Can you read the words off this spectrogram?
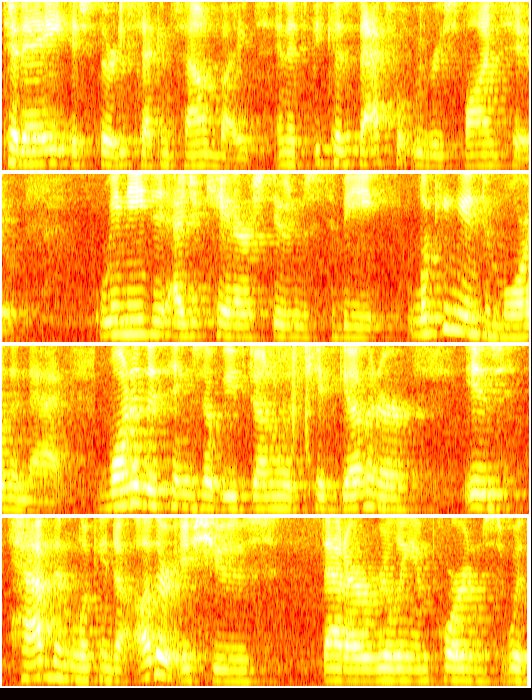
Today, it's 30 second sound bites, and it's because that's what we respond to. We need to educate our students to be looking into more than that. One of the things that we've done with Kid Governor is have them look into other issues that are really important with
